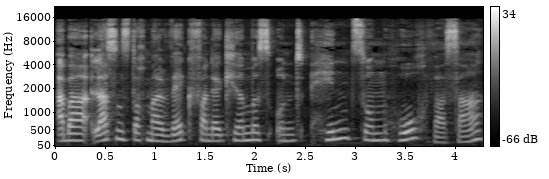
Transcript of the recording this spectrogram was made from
Aber lass uns doch mal weg von der Kirmes und hin zum Hochwasser.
